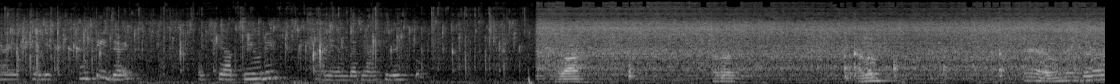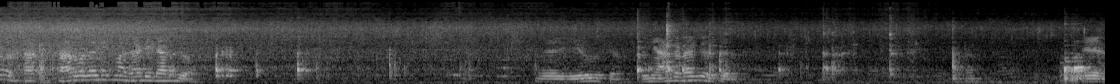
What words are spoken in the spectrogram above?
રાઈ થોડીક ફૂટી જાય, પછી આ પ્યુરી એની અંદર નાખી દઈશું. વાહ. સરસ. હલો. સાર્વજનિકમાં ગાડી રાખજો. એ એવું છે. અહીંયા આગળ આવ્યો છે. એ.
